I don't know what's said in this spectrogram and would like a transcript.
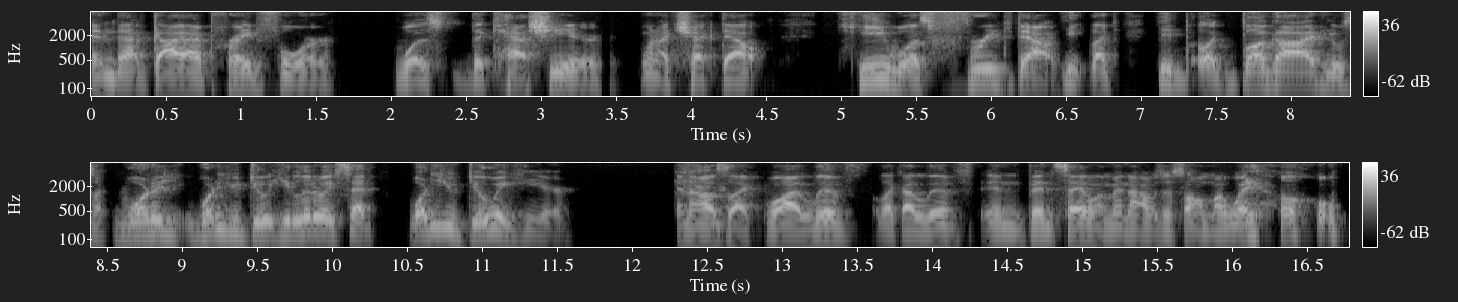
And that guy I prayed for was the cashier when I checked out he was freaked out. He like he like bug eyed. He was like, "What are you? What are you doing?" He literally said, "What are you doing here?" And I was like, "Well, I live like I live in Bensalem, and I was just on my way home."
